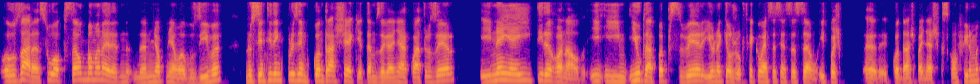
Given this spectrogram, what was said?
usar a sua opção de uma maneira, na minha opinião, abusiva, no sentido em que, por exemplo, contra a Chequia estamos a ganhar 4-0 e nem aí tira Ronaldo. E, e, e, o que dá para perceber, e eu naquele jogo fiquei com essa sensação, e depois uh, contra a Espanha acho que se confirma,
